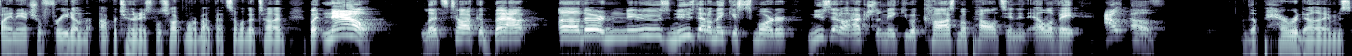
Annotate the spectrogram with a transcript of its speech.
financial freedom opportunities. We'll talk more about that some other time. But now, let's talk about other news news that'll make you smarter, news that'll actually make you a cosmopolitan and elevate out of the paradigms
